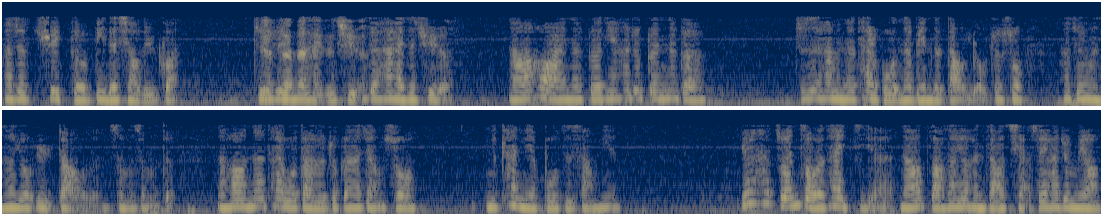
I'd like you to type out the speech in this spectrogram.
他就去隔壁的小旅馆，就真的还是去了，对，他还是去了，然后后来呢，隔天他就跟那个就是他们的泰国那边的导游就说。他昨天晚上又遇到了什么什么的，然后那泰国导游就跟他讲说：“你看你的脖子上面，因为他昨天走的太急了，然后早上又很早起来，所以他就没有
